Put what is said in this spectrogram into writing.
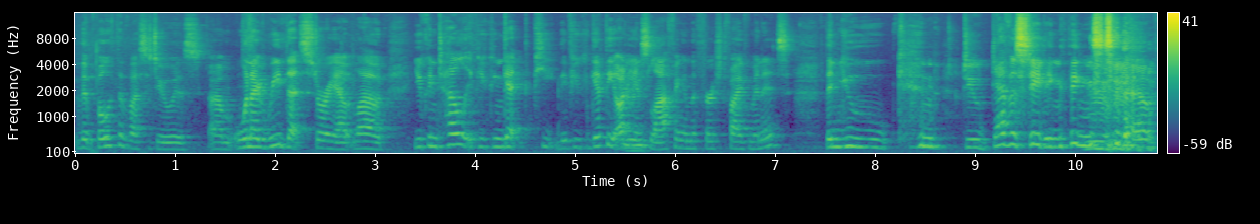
that both of us do is um, when I read that story out loud, you can tell if you can get if you can get the audience laughing in the first five minutes, then you can do devastating things to them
